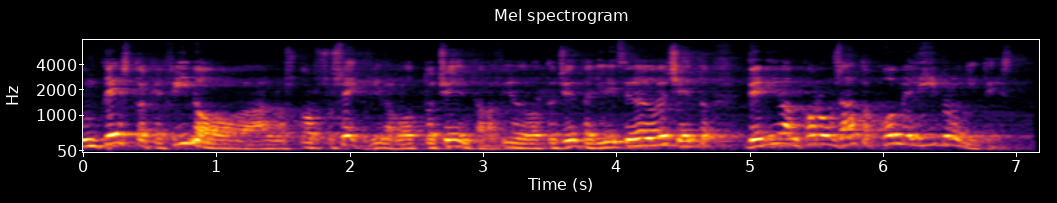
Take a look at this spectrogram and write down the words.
Un testo che fino allo scorso secolo, fino all'Ottocento, alla fine dell'Ottocento, agli inizi del Novecento, veniva ancora usato come libro di testo.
